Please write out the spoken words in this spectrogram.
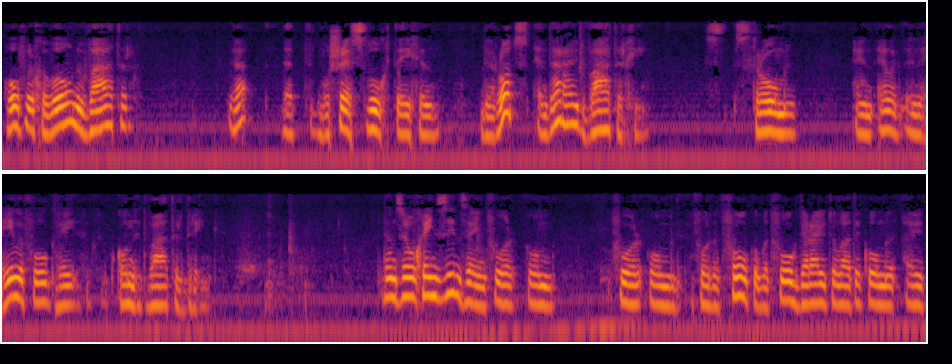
over gewone water, ja, dat Moshe sloeg tegen de rots en daaruit water ging, stromen, en, elk, en het hele volk kon het water drinken. Dan zou geen zin zijn voor, om voor, om, voor het volk, om het volk eruit te laten komen uit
